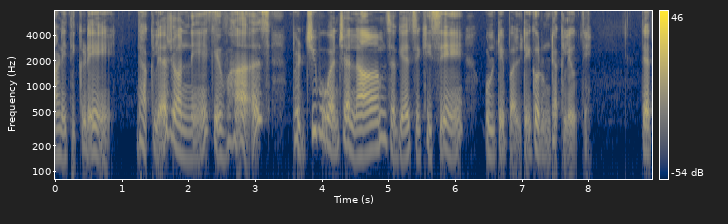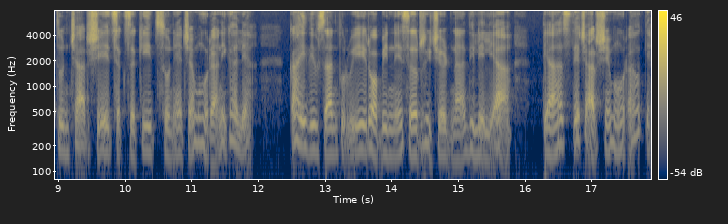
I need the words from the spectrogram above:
आणि तिकडे धाकल्या जॉनने केव्हाच भटजीबुवांच्या लांब जग्याचे खिसे उलटे पालटे करून टाकले होते. त्यातून चारशे चकचकीत सोन्याच्या मोहरा निघाल्या. काही दिवसांपूर्वी रॉबिनने सर रिचर्डना दिलेल्या त्याच त्या चारशे मोहरा होत्या.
